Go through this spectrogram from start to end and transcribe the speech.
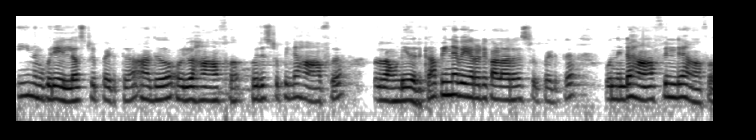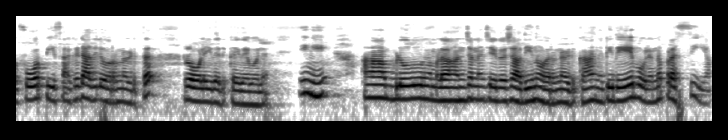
ഇനി നമുക്കൊരു യെല്ലോ സ്ട്രിപ്പ് എടുത്ത് അത് ഒരു ഹാഫ് ഒരു സ്ട്രിപ്പിന്റെ ഹാഫ് റൗണ്ട് ചെയ്തെടുക്കുക പിന്നെ വേറൊരു കളർ സ്ട്രിപ്പ് എടുത്ത് ഒന്നിന്റെ ഹാഫിന്റെ ഹാഫ് ഫോർ പീസ് പീസാക്കിയിട്ട് അതിൽ ഒരെണ്ണം എടുത്ത് റോൾ ചെയ്തെടുക്കുക ഇതേപോലെ. ഇനി ആ ബ്ലൂ നമ്മൾ അഞ്ചെണ്ണം ചെയ്ത് വെച്ചാൽ അതിൽ നിന്ന് ഒരെണ്ണം എടുക്കുക എന്നിട്ട് ഇതേപോലെ ഒന്ന് പ്രസ് ചെയ്യാം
